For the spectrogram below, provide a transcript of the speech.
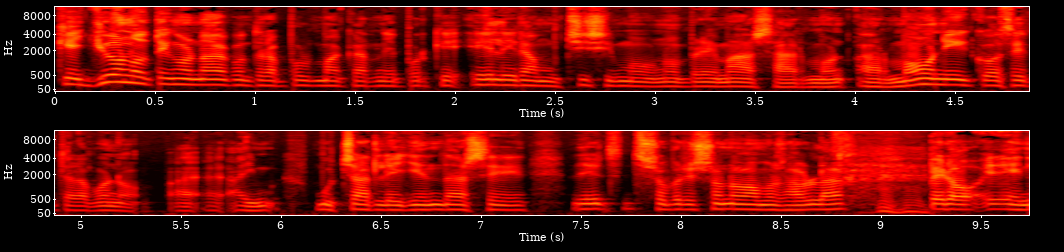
que yo no tengo nada contra Paul McCartney, porque él era muchísimo un hombre más armónico, etcétera. Bueno, ha- hay muchas leyendas eh, sobre eso no vamos a hablar, pero en,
